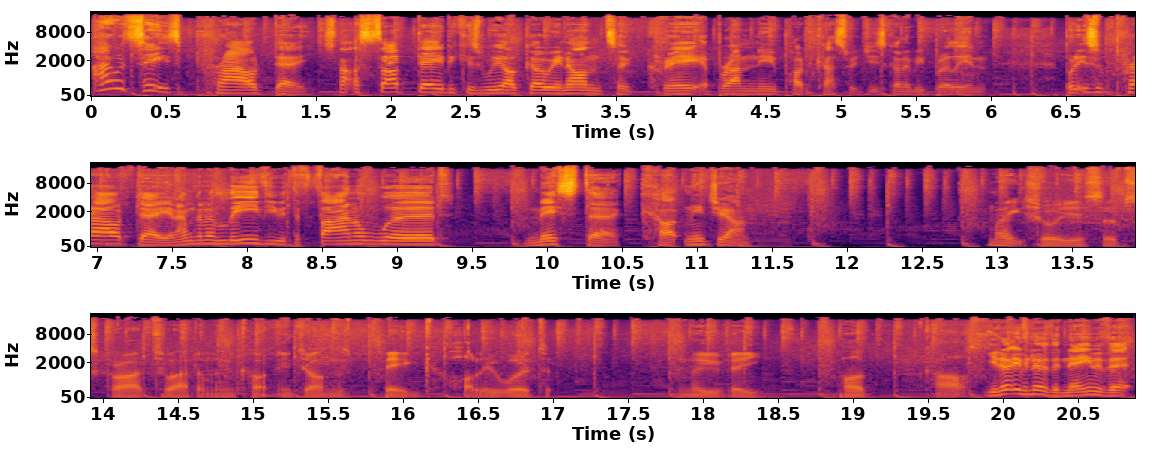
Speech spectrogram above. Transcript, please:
I would say it's a proud day. It's not a sad day because we are going on to create a brand new podcast, which is going to be brilliant. But it's a proud day, and I'm going to leave you with the final word, Mr. Cockney John. Make sure you subscribe to Adam and Cockney John's big Hollywood movie podcast. You don't even know the name of it.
